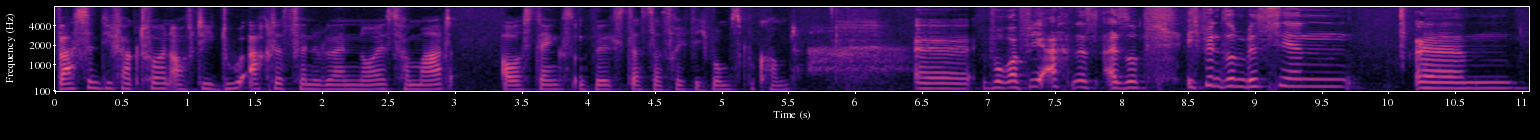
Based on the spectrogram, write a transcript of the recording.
Was sind die Faktoren, auf die du achtest, wenn du ein neues Format ausdenkst und willst, dass das richtig Wumms bekommt? Äh, worauf wir achten ist, also ich bin so ein bisschen, ähm,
